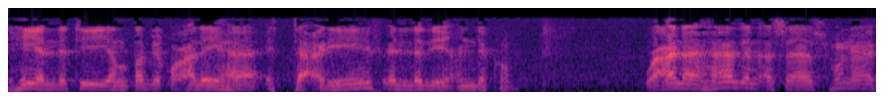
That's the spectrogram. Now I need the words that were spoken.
هي التي ينطبق عليها التعريف الذي عندكم. وعلى هذا الأساس هنا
